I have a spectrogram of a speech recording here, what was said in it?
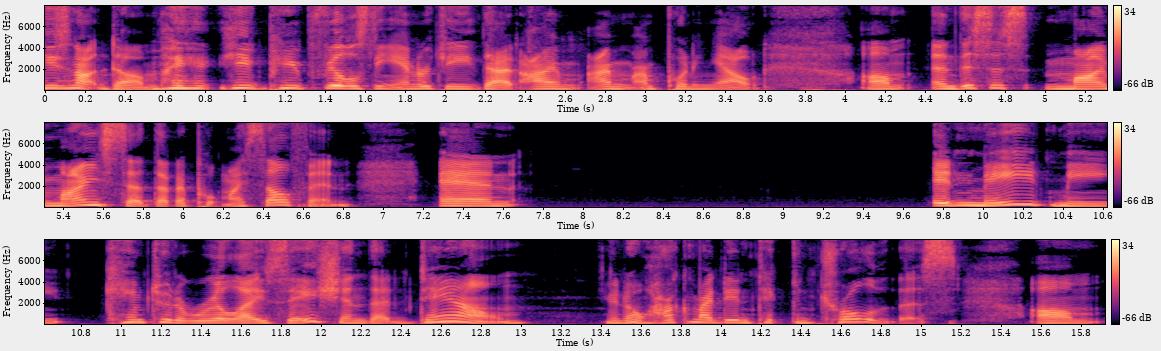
he's not dumb he he feels the energy that i'm i'm, I'm putting out um and this is my mindset that i put myself in and it made me came to the realization that damn, you know, how come I didn't take control of this? Um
